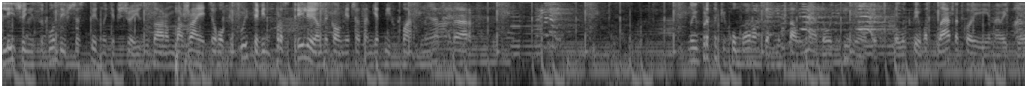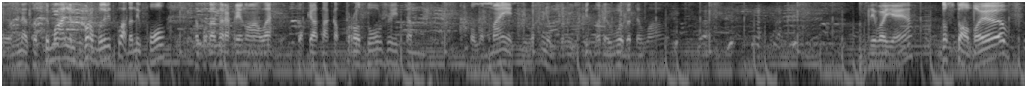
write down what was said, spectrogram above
Лічені секунди і ще встигнуть, якщо із ударом бажає цього кислиця. Він прострілює, уникав м'яча там як міг партнер. Ну і при таких умовах я б не став недооцінювати колектив Атлетико і навіть е, не з оптимальним збором буде відкладений фол. Показує рефріну, але поки атака продовжується. Коломеєць і Вахнюк зумів з-під ноги вибити вау. Зліва є. Доставив.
